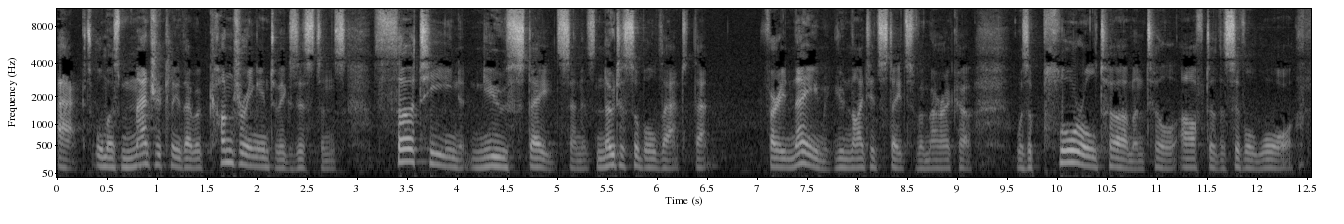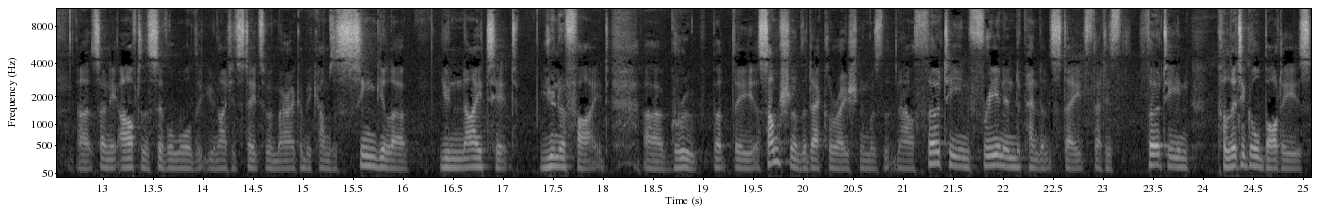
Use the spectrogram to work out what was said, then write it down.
act, almost magically, they were conjuring into existence 13 new states, and it's noticeable that that very name, United States of America, was a plural term until after the Civil War. Uh, it's only after the Civil War that United States of America becomes a singular, united, unified uh, group. But the assumption of the Declaration was that now 13 free and independent states, that is, 13 political bodies,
